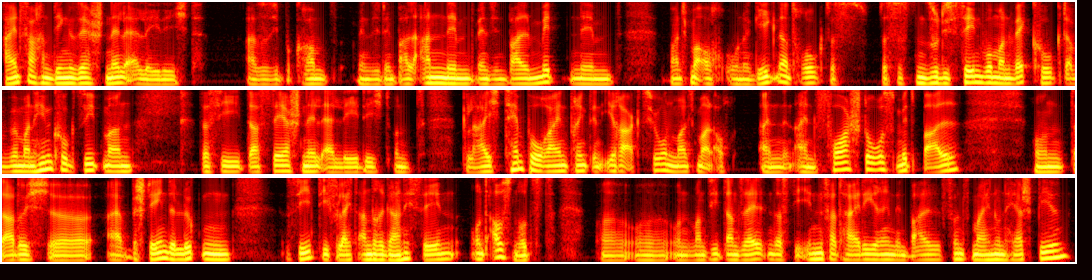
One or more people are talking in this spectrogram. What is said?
einfachen Dinge sehr schnell erledigt. Also sie bekommt, wenn sie den Ball annimmt, wenn sie den Ball mitnimmt, manchmal auch ohne Gegnerdruck. Das, das sind so die Szenen, wo man wegguckt. Aber wenn man hinguckt, sieht man, dass sie das sehr schnell erledigt und gleich Tempo reinbringt in ihre Aktion, manchmal auch einen, einen Vorstoß mit Ball und dadurch äh, bestehende Lücken sieht, die vielleicht andere gar nicht sehen und ausnutzt. Äh, und man sieht dann selten, dass die Innenverteidigerinnen den Ball fünfmal hin und her spielen.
